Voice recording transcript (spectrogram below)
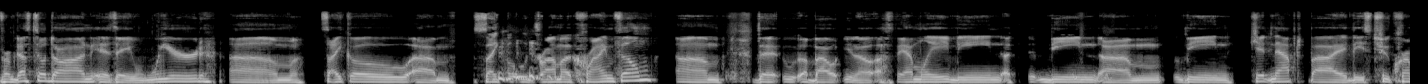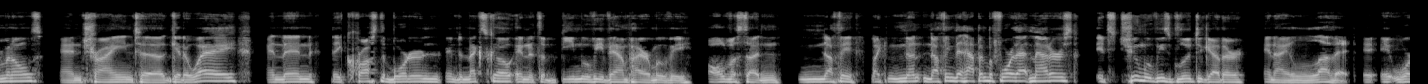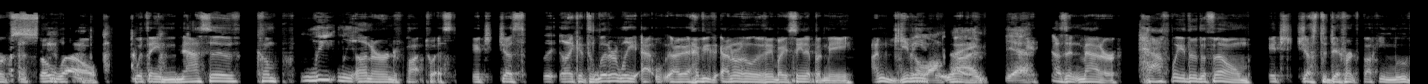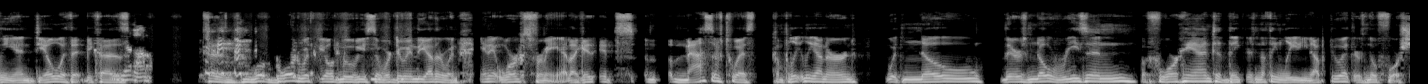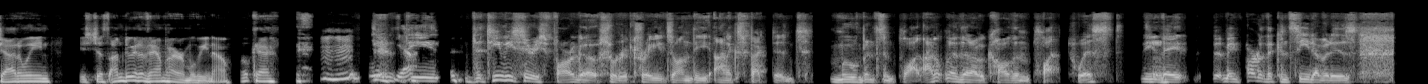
From Dusk Till Dawn is a weird, um, psycho, um, psychodrama crime film um, that about you know a family being uh, being um, being kidnapped by these two criminals and trying to get away, and then they cross the border into Mexico, and it's a B movie vampire movie. All of a sudden, nothing like nothing that happened before that matters. It's two movies glued together, and I love it. It, it works so well with a massive, completely unearned plot twist. It's just like it's literally. At, uh, have you? I don't know if anybody's seen it, but me. I'm giving it away. Time. Yeah, it doesn't matter. Halfway through the film, it's just a different fucking movie, and deal with it because yeah because we're bored with the old movie, so we're doing the other one, and it works for me. Like it, it's a massive twist, completely unearned, with no, there's no reason beforehand to think there's nothing leading up to it. There's no foreshadowing. It's just I'm doing a vampire movie now. Okay. Mm-hmm. Yeah. The, the TV series Fargo sort of trades on the unexpected movements and plot. I don't know that I would call them plot twist. You know, mm. they, I mean, part of the conceit of it is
